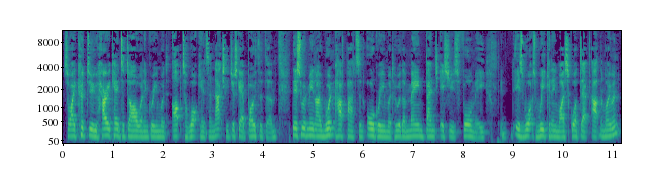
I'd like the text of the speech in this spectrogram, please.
So I could do Harry Kane to Darwin and Greenwood up to Watkins and actually just get both of them. This would mean I wouldn't have Patterson or Greenwood, who are the main bench issues for me, is what's weakening my squad depth at the moment.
